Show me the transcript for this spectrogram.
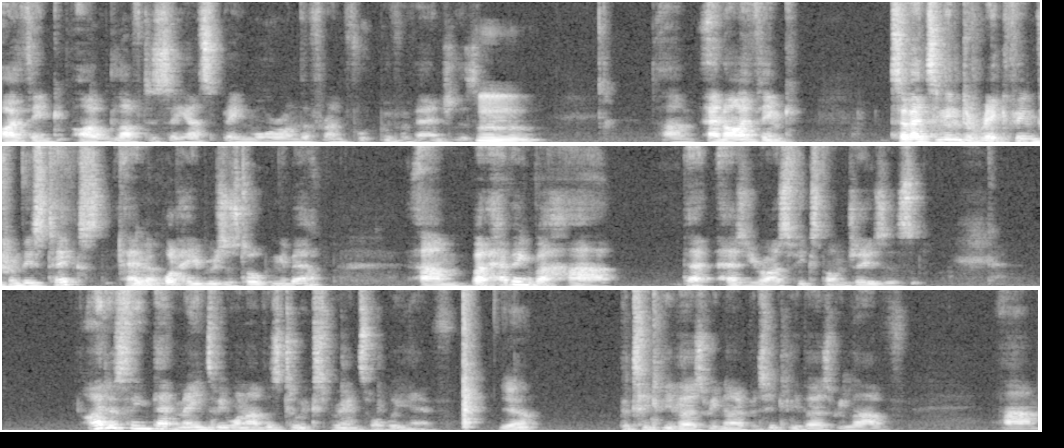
I think I would love to see us being more on the front foot with evangelism. Mm. Um, and I think so. That's an indirect thing from this text and Yeah. what Hebrews is talking about. Um, but having the heart that has your eyes fixed on Jesus, I just think that means we want others to experience what we have. Yeah. Particularly those we know, particularly those we love. Um,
